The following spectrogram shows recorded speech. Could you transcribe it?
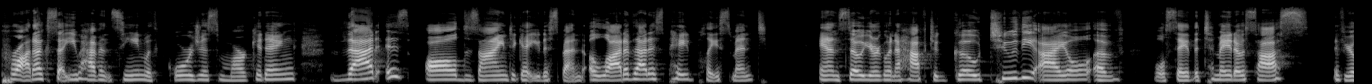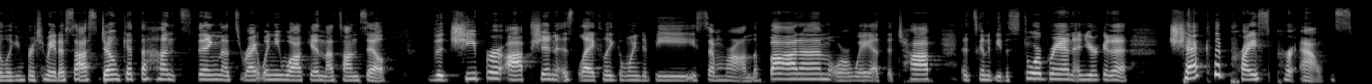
products that you haven't seen with gorgeous marketing. That is all designed to get you to spend. A lot of that is paid placement. And so you're going to have to go to the aisle of, we'll say, the tomato sauce. If you're looking for tomato sauce, don't get the Hunt's thing that's right when you walk in, that's on sale the cheaper option is likely going to be somewhere on the bottom or way at the top. It's going to be the store brand, and you're going to check the price per ounce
